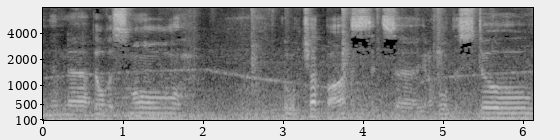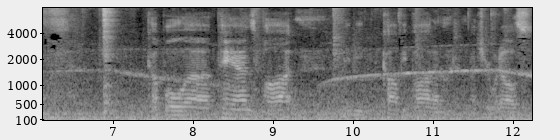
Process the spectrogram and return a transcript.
And then uh, build a small little chuck box that's uh, gonna hold the stove, a couple uh, pans, pot, maybe coffee pot, I'm not sure what else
